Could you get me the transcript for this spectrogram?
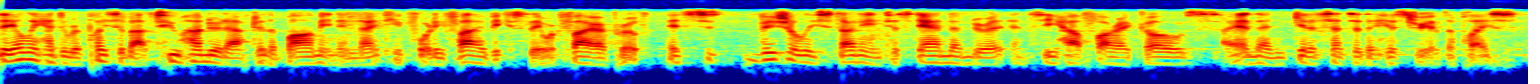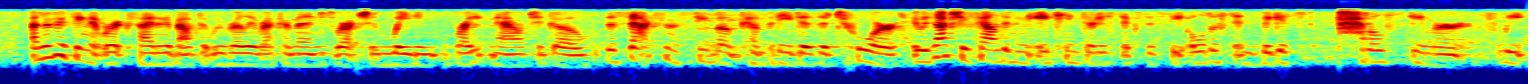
they only had to replace about 200 after the bombing in 1945 because they were fireproof. It's just visually stunning to stand under it and see how far it goes and then get a sense of the history of the place. Another thing that we're excited about that we really recommend is we're actually waiting right now to go. The Saxon Steamboat Company does a tour. It was actually founded in 1836. It's the oldest and biggest paddle steamer fleet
